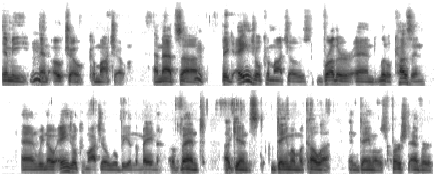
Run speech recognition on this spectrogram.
Emmy Mm. and Ocho Camacho, and that's uh, Mm. Big Angel Camacho's brother and little cousin. And we know Angel Camacho will be in the main event against Damo McCullough in Damo's first ever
